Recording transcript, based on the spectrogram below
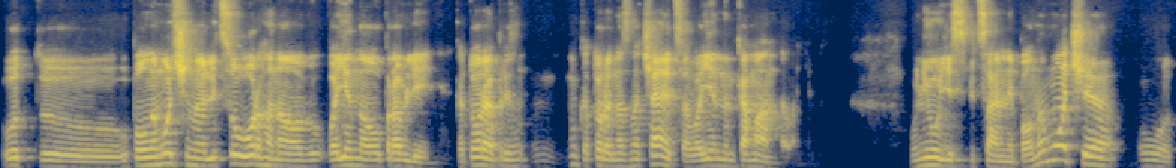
вот э, уполномоченное лицо органа военного управления, которое ну, которое назначается военным командованием. У него есть специальные полномочия. Вот.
